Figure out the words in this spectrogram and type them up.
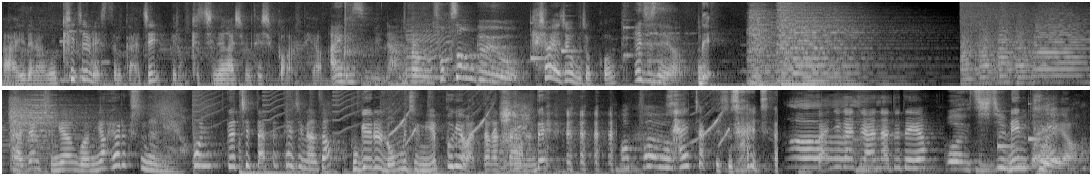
아이들하고 퀴즈 레슨까지 이렇게 진행하시면 되실 것 같아요. 알겠습니다. 그럼 속성 교육 하셔야죠 무조건. 해주세요. 네. 가장 중요한 거는요 혈액순환이에요. 손끝이 따뜻해지면서 고개를 너무 지금 예쁘게 왔다 갔다 하는데 아파요. 살짝 됐어 살짝. 많이 가지 않아도 돼요. 와 진짜 림프예요.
